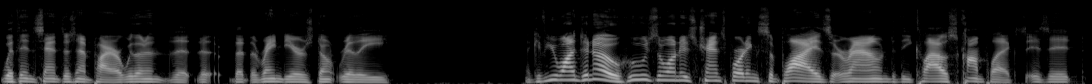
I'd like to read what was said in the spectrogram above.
within Santa's empire. We learn that, that, that the reindeers don't really like, if you wanted to know who's the one who's transporting supplies around the Claus complex, is it,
